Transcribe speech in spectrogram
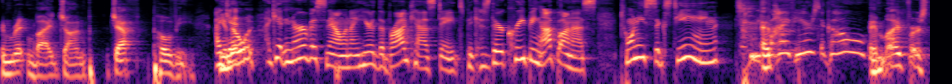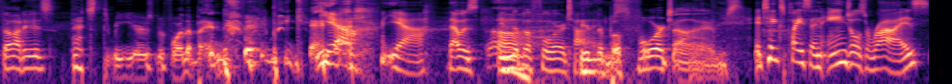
and written by John Jeff Povey. I you get? I get nervous now when I hear the broadcast dates because they're creeping up on us. 2016 is only five years ago. And my first thought is that's three years before the pandemic began. Yeah, yeah. That was in the ah, before times. In the before times. it takes place in Angels Rise.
